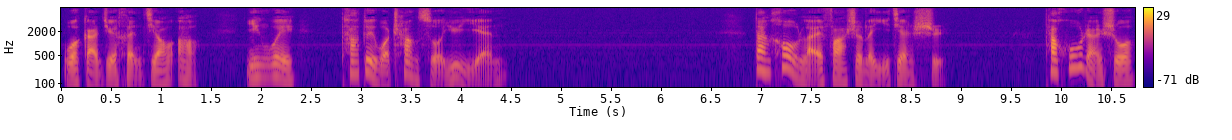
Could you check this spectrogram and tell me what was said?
我感觉很骄傲，因为他对我畅所欲言。但后来发生了一件事，他忽然说：“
